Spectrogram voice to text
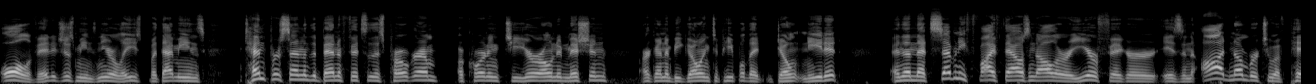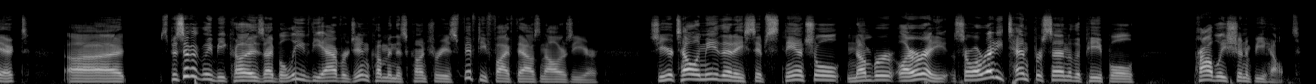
all of it, it just means nearly, but that means 10% of the benefits of this program, according to your own admission, are going to be going to people that don't need it. And then that $75,000 a year figure is an odd number to have picked, uh, specifically because I believe the average income in this country is $55,000 a year. So you're telling me that a substantial number already, so already 10% of the people probably shouldn't be helped.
